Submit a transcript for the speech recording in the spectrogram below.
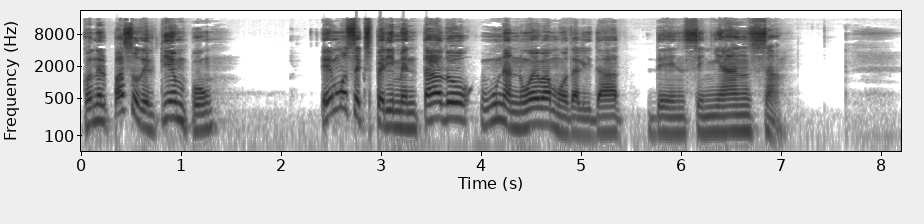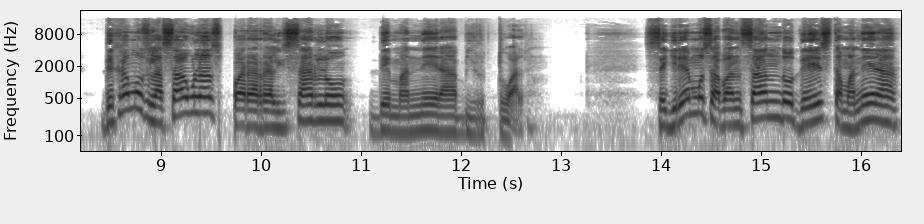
Con el paso del tiempo, hemos experimentado una nueva modalidad de enseñanza. Dejamos las aulas para realizarlo de manera virtual. Seguiremos avanzando de esta manera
